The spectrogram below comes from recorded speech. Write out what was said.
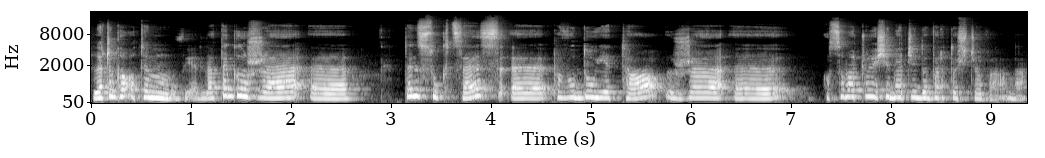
Dlaczego o tym mówię? Dlatego, że e, ten sukces e, powoduje to, że e, osoba czuje się bardziej dowartościowana.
